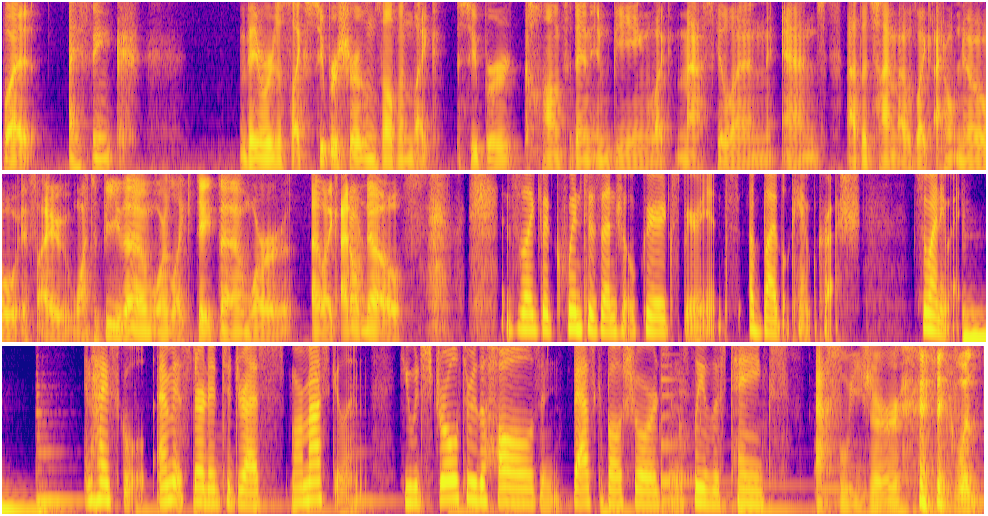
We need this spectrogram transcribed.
but I think they were just like super sure of themselves and like super confident in being like masculine. And at the time i was like i don't know if i want to be them or like date them or i like i don't know. It's like the quintessential queer experience a bible camp crush. So anyway in high school emmett started to dress more masculine. He would stroll through the halls in basketball shorts and sleeveless tanks athleisure i think was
